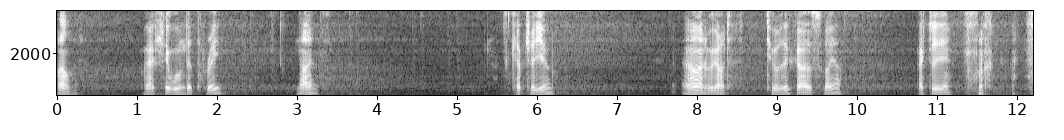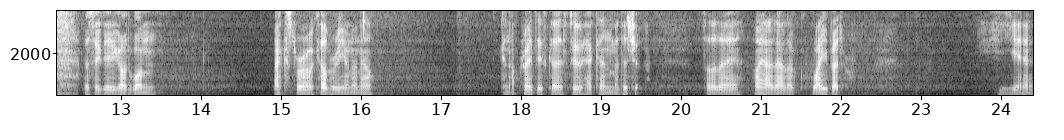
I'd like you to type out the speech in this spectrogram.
Well, we actually wounded three. Nice. Let's capture you. Oh, and we got two of these guys, so yeah. Actually, basically got one extra cavalry unit now. Can upgrade these guys to Hacan Militia. So they, oh yeah, they look way better. Yeah.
